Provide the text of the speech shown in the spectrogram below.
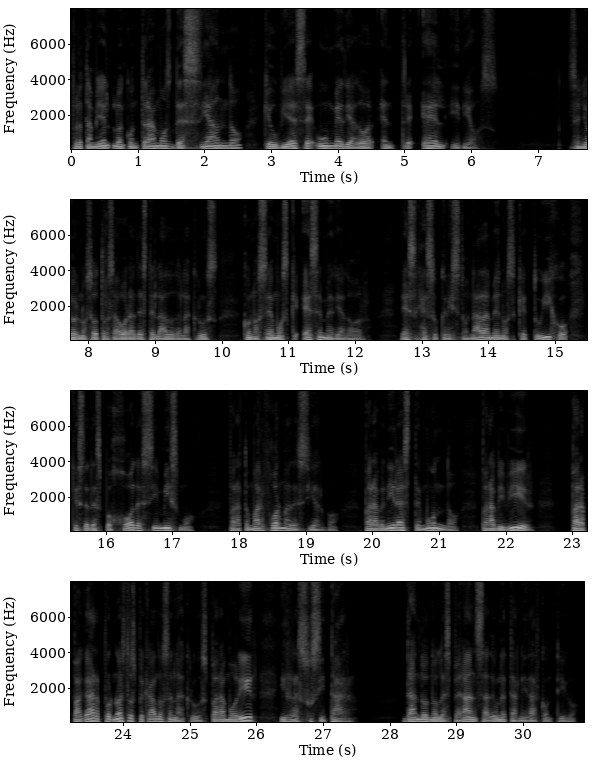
pero también lo encontramos deseando que hubiese un mediador entre él y Dios. Señor, nosotros ahora de este lado de la cruz conocemos que ese mediador es Jesucristo, nada menos que tu Hijo que se despojó de sí mismo para tomar forma de siervo, para venir a este mundo, para vivir, para pagar por nuestros pecados en la cruz, para morir y resucitar dándonos la esperanza de una eternidad contigo.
